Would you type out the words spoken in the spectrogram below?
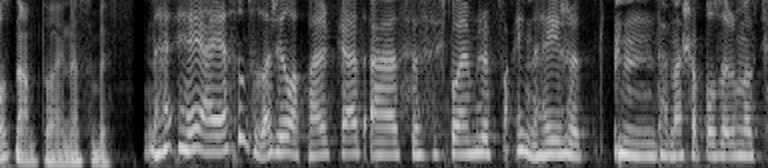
poznám to aj na sebe. Hej, a ja som to zažila párkrát a sa si poviem, že fajn, hej, že tá naša pozornosť,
